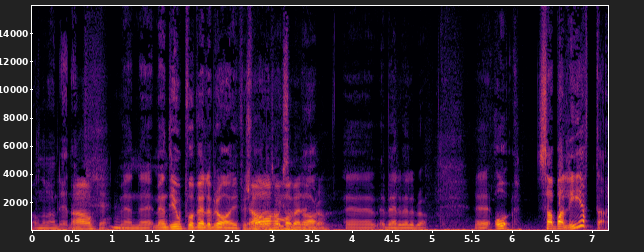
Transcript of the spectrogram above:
av någon anledning. Ja, okay. men, eh, men Diop var väldigt bra i försvaret ja, han också. Var väldigt, ja, bra. Eh, väldigt, väldigt bra. Eh, och Sabaleta.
